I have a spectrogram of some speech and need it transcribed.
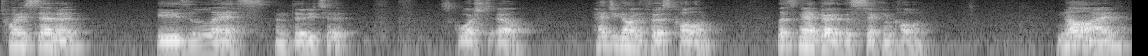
27 is less than 32. Squashed L. How'd you go in the first column? Let's now go to the second column. 9,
